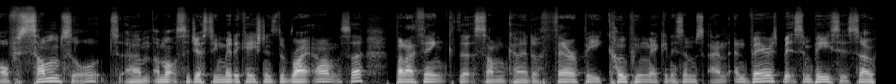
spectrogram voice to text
of some sort. Um, I'm not suggesting medication is the right answer, but I think that some kind of therapy, coping mechanisms, and, and various bits and pieces. So,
